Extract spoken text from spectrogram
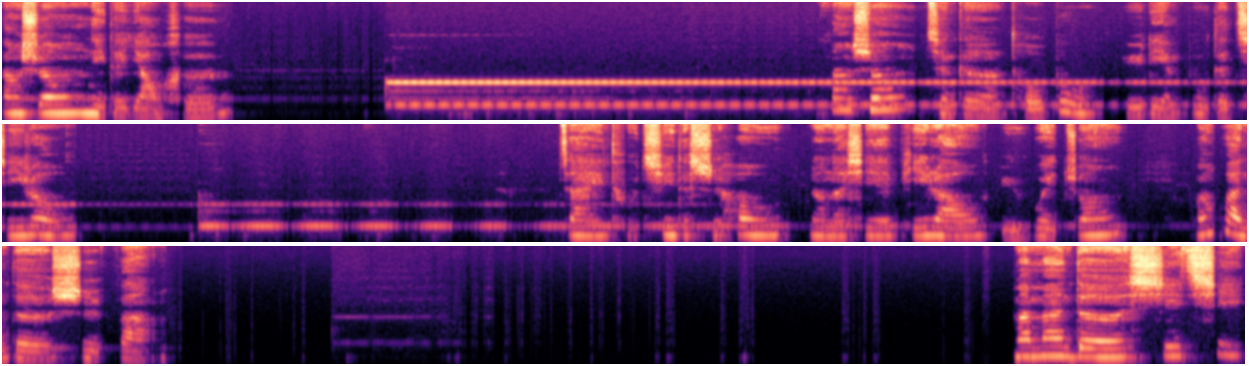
放松你的咬合，放松整个头部与脸部的肌肉。在吐气的时候，让那些疲劳与伪装缓缓的释放。慢慢的吸气。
